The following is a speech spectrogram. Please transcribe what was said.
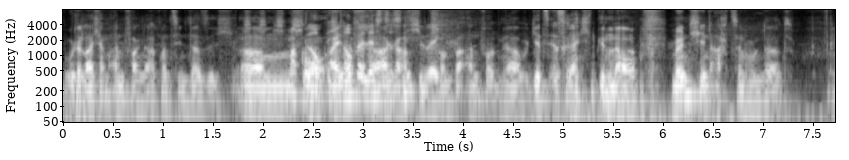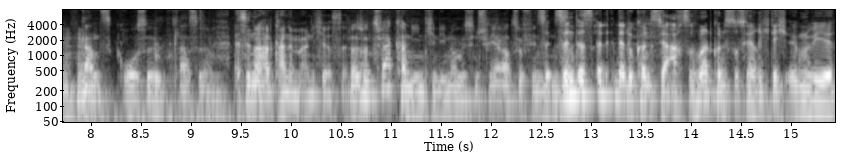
Oder gleich am Anfang, da hat man es hinter sich. Ähm, ich glaub- ich eine glaub, er lässt Frage es nicht weg. schon beantwortet. Ja, jetzt erst recht, genau. Mönchen 1800. Mhm. Ganz große Klasse. Es sind dann halt keine Mönche. Es sind Oder so Zwergkaninchen, die noch ein bisschen schwerer zu finden S- Sind es, äh, ja, du könntest ja 1800, könntest du es ja richtig irgendwie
